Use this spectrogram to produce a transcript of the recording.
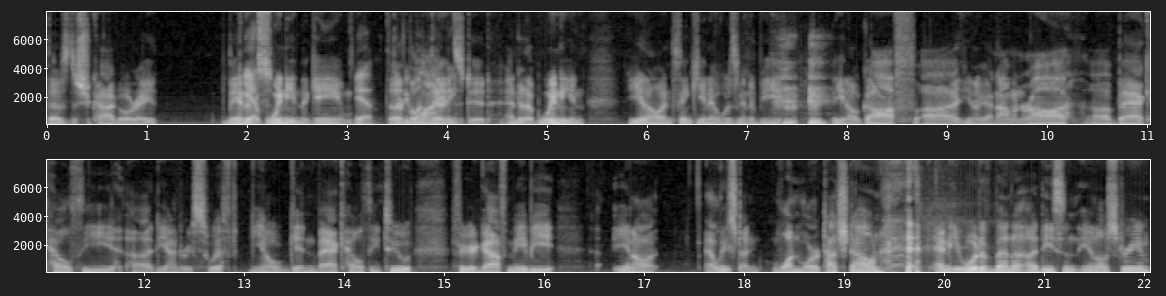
that was the Chicago, right? They ended Yes. up winning the game. Yeah, the, the Lions did. Ended up winning, you know, and thinking it was going to be, you know, Goff, uh, you know, got Amon Ra uh, back healthy, uh, D'Andre Swift, you know, getting back healthy too. Figured Goff maybe, you know, at least a, one more touchdown, and he would have been a, a decent, you know, stream.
